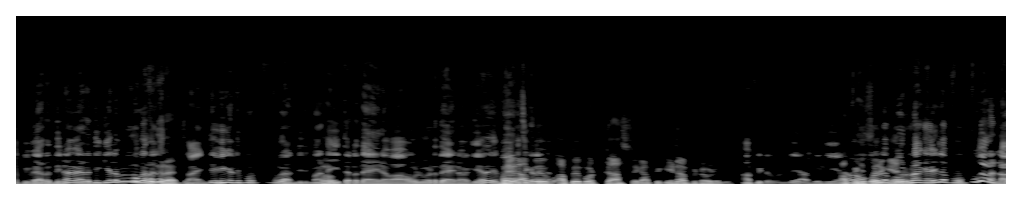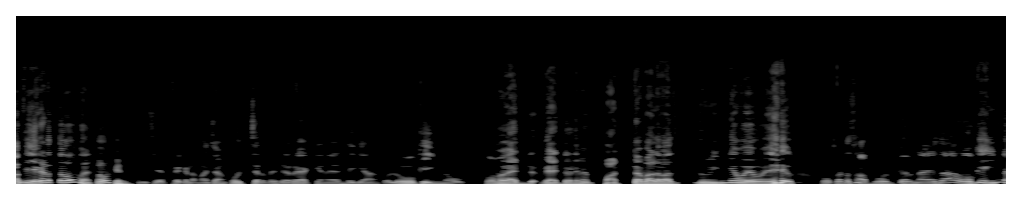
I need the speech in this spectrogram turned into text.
අපි වැරදින වැරදි කියල පු කර කරන්න. සයින්ටිකල පොප්පු ගන්න මට. ඉතර දැනවා ඔල්ුවට දැනවා කිය අප පොට්කාස්ට අපි කියන අපිට ොඩ අපිට අපි ගොල පොරන ඇයිල පොප්පු කරන්න. අපි ඒකට තෝම එකට මචන් කොච්චර ප්‍රශරයක් කියන ඇද කියන්ක. ලෝක ඉන්න ඔක්කොම වැඩ වැඩ්ඩනම පට්ට බලවත්තු ඉන්න ඔය ඔය ඕකට සපෝට් කරන ඇසා ඕක ඉන්න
